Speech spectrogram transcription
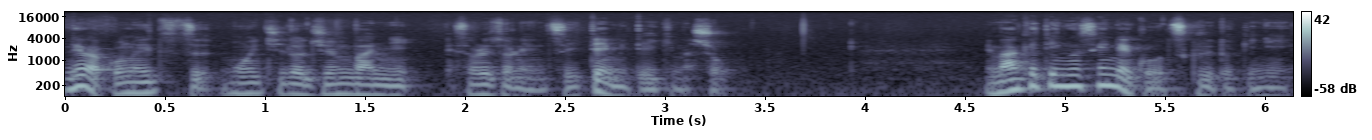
ではこの5つもう一度順番にそれぞれについて見ていきましょう。マーケティング戦略を作るときに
